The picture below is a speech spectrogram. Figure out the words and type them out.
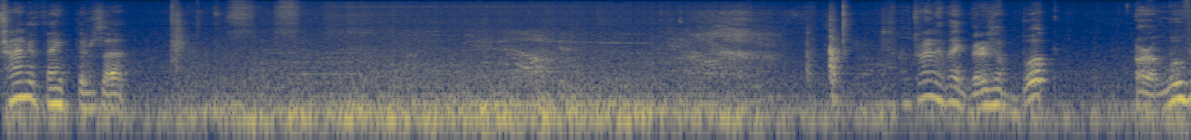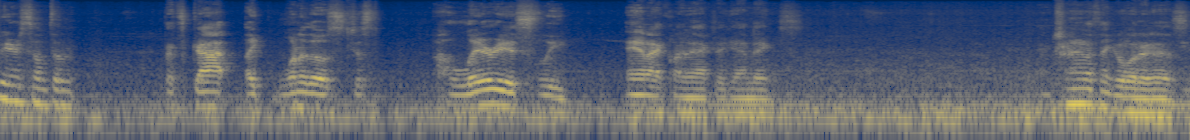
trying to think there's a i'm trying to think there's a book or a movie or something that's got like one of those just hilariously anticlimactic endings. I'm trying to think of what it is.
